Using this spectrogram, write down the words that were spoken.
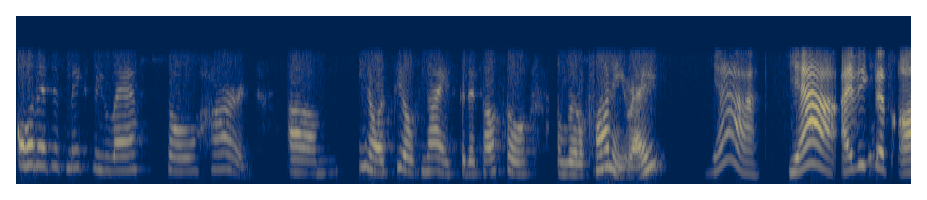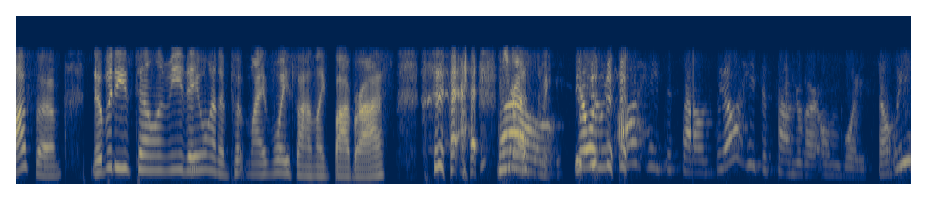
oh, that just makes me laugh so hard. Um, you know, it feels nice, but it's also a little funny, right? Yeah. Yeah, I think that's awesome. Nobody's telling me they want to put my voice on like Bob Ross. no, Trust me. no, and we all hate the sound. We all hate the sound of our own voice, don't we?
